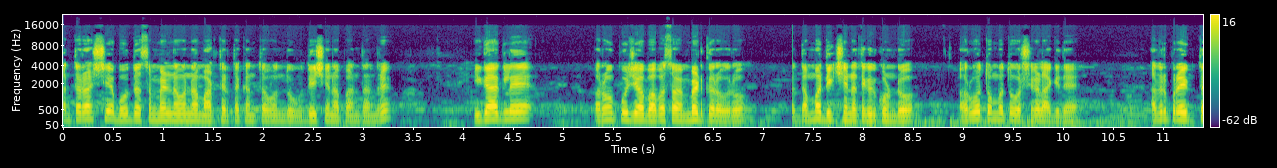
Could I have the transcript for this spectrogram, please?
ಅಂತಾರಾಷ್ಟ್ರೀಯ ಬೌದ್ಧ ಸಮ್ಮೇಳನವನ್ನು ಮಾಡ್ತಿರ್ತಕ್ಕಂಥ ಒಂದು ಉದ್ದೇಶ ಏನಪ್ಪ ಅಂತಂದರೆ, ಈಗಾಗಲೇ ಪರಮಪೂಜ್ಯ ಬಾಬಾ ಸಾಹೇಬ್ ಅಂಬೇಡ್ಕರ್ ಅವರು ಧಮ್ಮ ದೀಕ್ಷೆಯನ್ನು ತೆಗೆದುಕೊಂಡು ಅರುವತ್ತೊಂಬತ್ತು ವರ್ಷಗಳಾಗಿದೆ. ಅದರ ಪ್ರಯುಕ್ತ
